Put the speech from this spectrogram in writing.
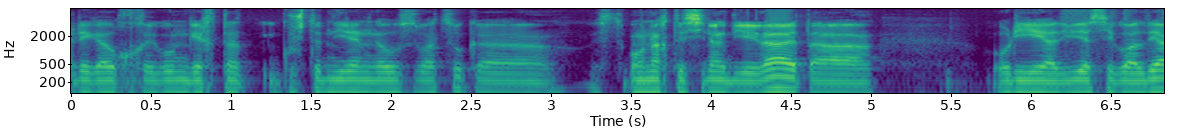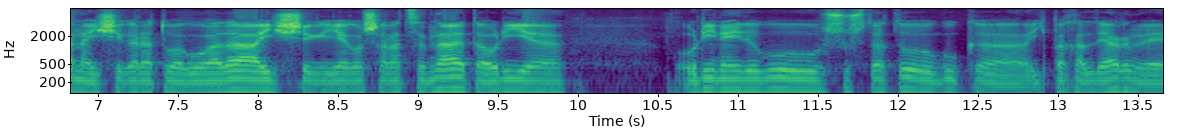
ere gaur egun gertat, ikusten diren gauz batzuk uh, onartezinak direla, eta hori adibidez aldean aixe garatuagoa da, aixe gehiago salatzen da, eta hori hori nahi dugu sustatu guk uh, ipajaldean, be,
